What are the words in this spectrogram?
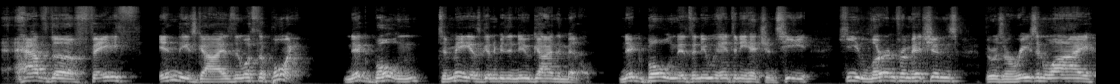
have the faith in these guys, then what's the point? Nick Bolton, to me, is going to be the new guy in the middle. Nick Bolton is the new Anthony Hitchens. He he learned from Hitchens. There was a reason why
